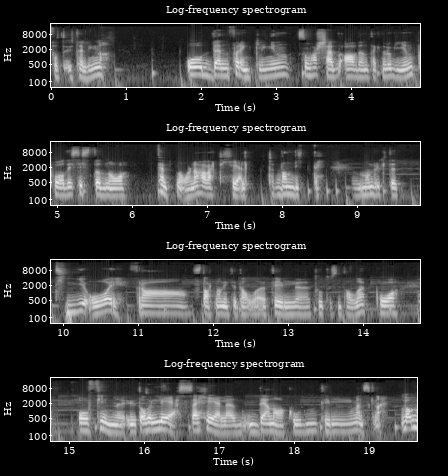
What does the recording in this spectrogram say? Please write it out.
fått uttelling. Da. Og den forenklingen som har skjedd av den teknologien på de siste nå 15 årene, har vært helt vanvittig. Man brukte ti år fra starten av 90-tallet til 2000-tallet eh, på å finne ut, altså lese hele DNA-koden til menneskene. Det var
